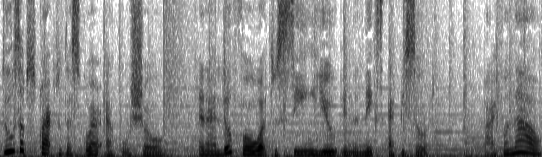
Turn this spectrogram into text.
Do subscribe to the Square Apple Show, and I look forward to seeing you in the next episode. Bye for now.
